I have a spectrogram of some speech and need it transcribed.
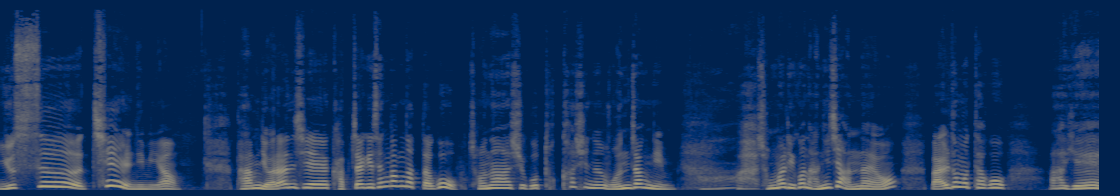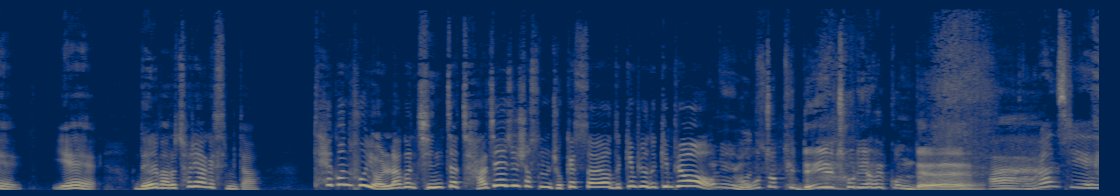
유스 7님이요. 밤 11시에 갑자기 생각났다고 전화하시고 톡 하시는 원장님. 아, 정말 이건 아니지 않나요? 말도 못하고, 아, 예, 예, 내일 바로 처리하겠습니다. 퇴근 후 연락은 진짜 자제해 주셨으면 좋겠어요. 느낌표, 느낌표! 아니, 어차피 내일 처리할 건데. 아, 11시에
